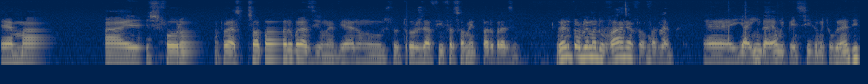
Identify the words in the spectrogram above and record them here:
é, mas foram pra, só para o Brasil, né? Vieram os instrutores da FIFA somente para o Brasil. O grande problema do VAR, né, Fabiano, é, e ainda é um empecilho muito grande,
